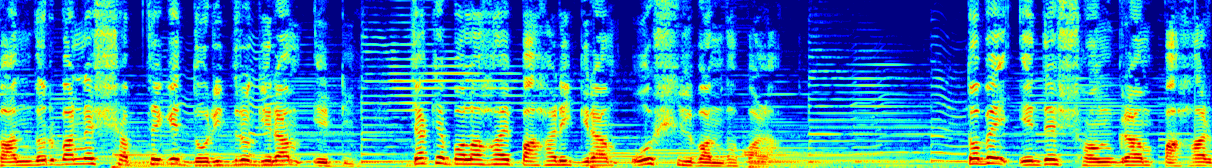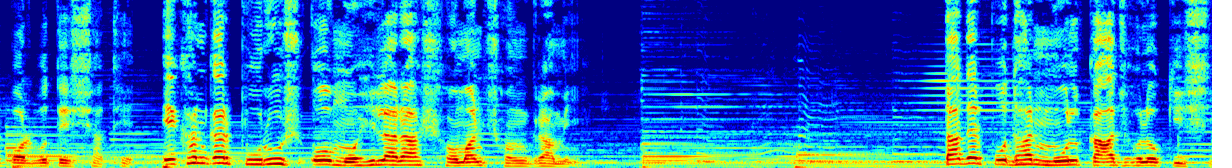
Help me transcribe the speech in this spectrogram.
বান্দরবানের সবথেকে দরিদ্র গ্রাম এটি, যাকে বলা হয় পাহাড়ি গ্রাম ও শিলবান্ধা পাড়া তবে এদের সংগ্রাম পাহাড় পর্বতের সাথে। এখানকার পুরুষ ও মহিলারা সমান সংগ্রামী। তাদের প্রধান মূল কাজ হলো কৃষি।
